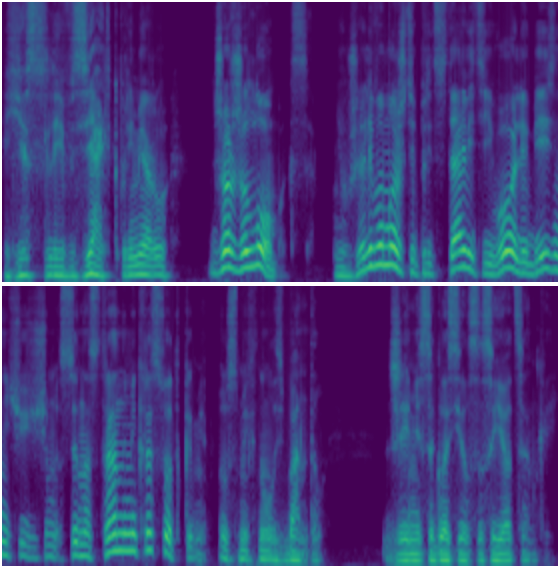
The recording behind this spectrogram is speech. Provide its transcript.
Если взять, к примеру, Джорджа Ломакса, «Неужели вы можете представить его любезничающим с иностранными красотками?» — усмехнулась Бандл. Джимми согласился с ее оценкой.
